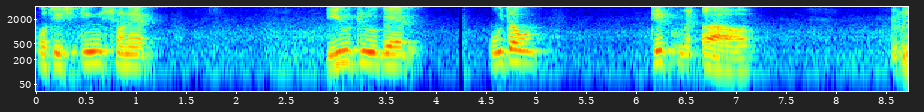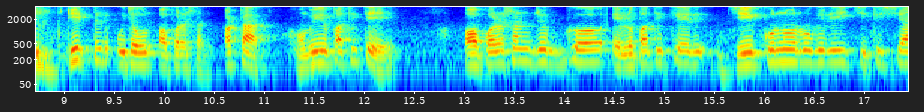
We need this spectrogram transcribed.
পঁচিশ ইং সনের ইউটিউবের without treatment treatment without operation. অর্থাৎ হোমিওপ্যাথিতে অপারেশনযোগ্য এলোপ্যাথিকের যে কোনো রোগেরই চিকিৎসা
